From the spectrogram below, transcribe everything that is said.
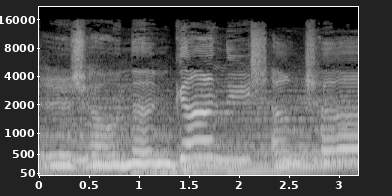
只求能跟你相称。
